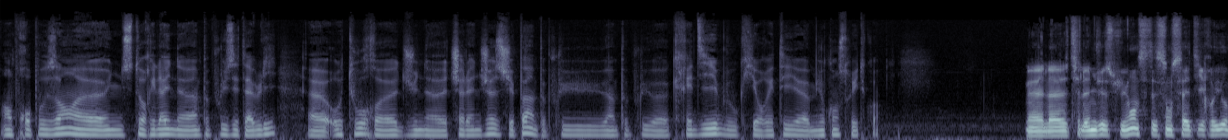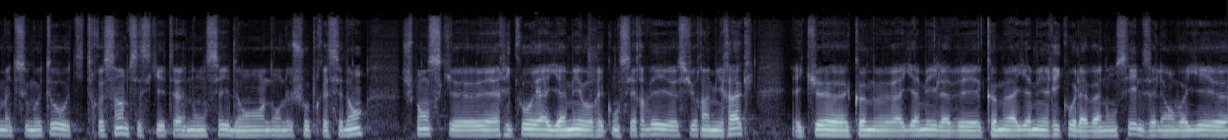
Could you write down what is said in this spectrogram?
en proposant une storyline un peu plus établie autour d'une challengeuse, je sais pas, un peu plus, un peu plus crédible ou qui aurait été mieux construite, quoi. La challenge suivante, c'était censé être Hiroyo Matsumoto au titre simple, c'est ce qui était annoncé dans, dans, le show précédent. Je pense que Rico et Ayame auraient conservé euh, sur un miracle et que euh, comme euh, Ayame, il avait, comme Ayame et Rico l'avaient annoncé, ils allaient envoyer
